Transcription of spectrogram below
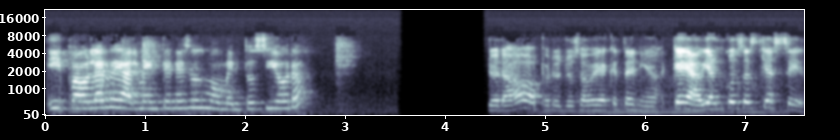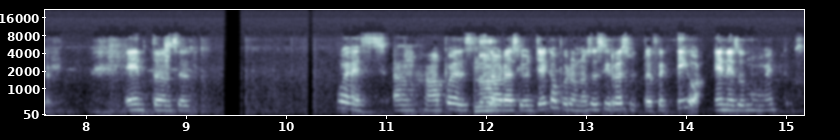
¿Y Paula realmente en esos momentos sí ora? Lloraba, pero yo sabía que tenía, que habían cosas que hacer. Entonces, pues, ajá, pues la oración llega, pero no sé si resultó efectiva en esos momentos.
